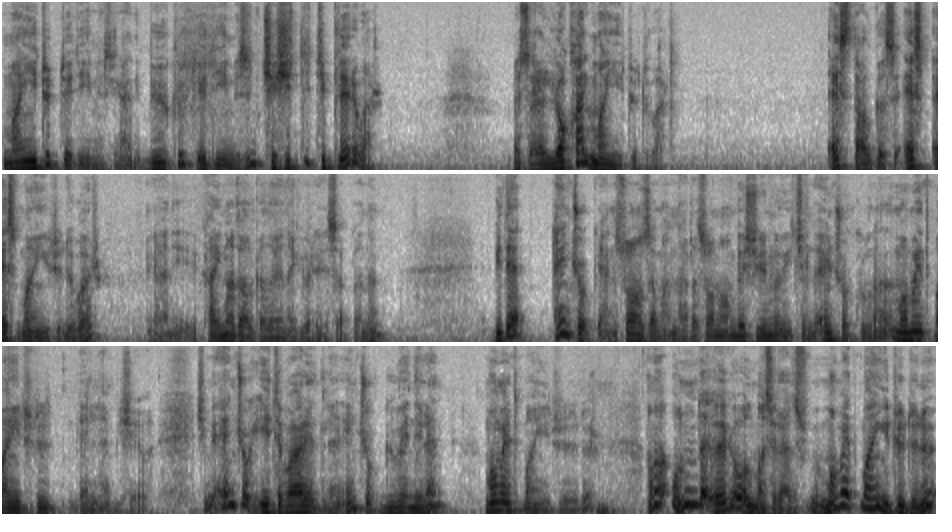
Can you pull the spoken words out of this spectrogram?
manyetüt dediğimiz yani büyüklük dediğimizin çeşitli tipleri var. Mesela lokal manyetüt var. S dalgası, S, S manyetüdü var. Yani kayma dalgalarına göre hesaplanan. Bir de en çok yani son zamanlarda son 15-20 yıl içinde en çok kullanılan moment manyetüdü denilen bir şey var. Şimdi en çok itibar edilen, en çok güvenilen moment manyetüdüdür. Ama onun da öyle olması lazım. Şimdi moment manyetüdünü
